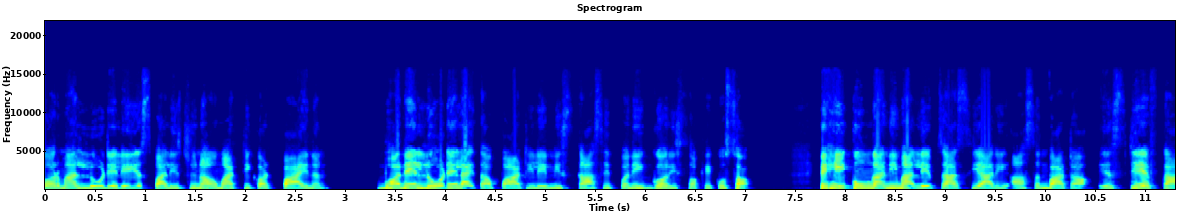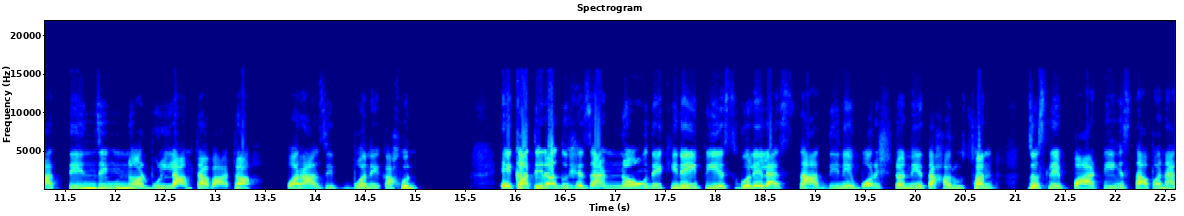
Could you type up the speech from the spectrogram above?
कर्मा लोडेले यसपालि चुनावमा टिकट पाएनन्। भने लोडेलाई त पार्टीले निष्कासित पनि गरिसकेको छ। त्यही कुङ्गा निमा लेप्चा सियारी आसनबाट एसडिएफका तेन्जिङ नर्बुल लाम्टाबाट पराजित बनेका हुन्। एकातिर दुई हजार नौदेखि नै पिएस गोलेलाई साथ दिने वरिष्ठ नेताहरू छन् जसले पार्टी स्थापना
